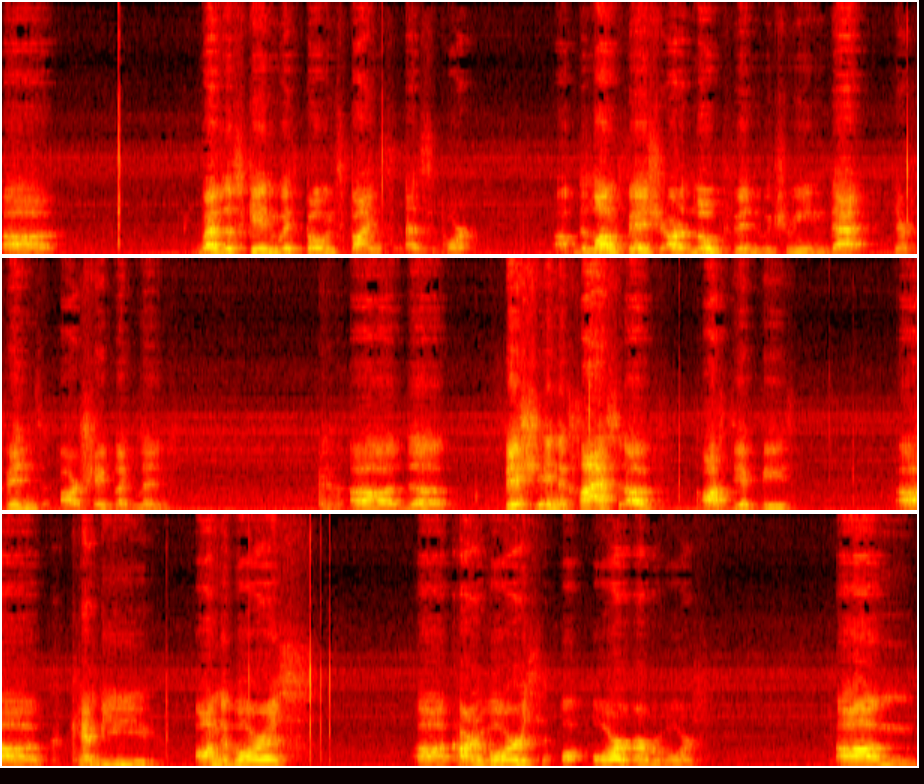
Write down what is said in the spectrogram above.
uh, webs of skin with bone spines as support. Uh, the lungfish are lobe finned, which means that their fins are shaped like limbs. Uh, the fish in the class of osteichthyes uh, can be omnivorous, uh, carnivores, or, or herbivores. Um,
